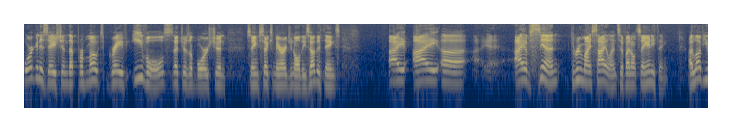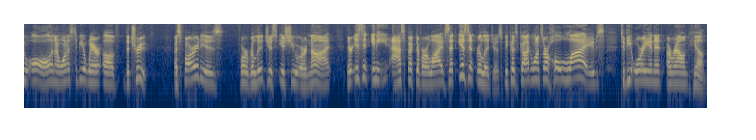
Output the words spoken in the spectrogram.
organization that promotes grave evils such as abortion, same sex marriage, and all these other things, I, I, uh, I have sinned through my silence if I don't say anything. I love you all, and I want us to be aware of the truth. As far it is for a religious issue or not, there isn't any aspect of our lives that isn't religious because God wants our whole lives to be oriented around Him.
